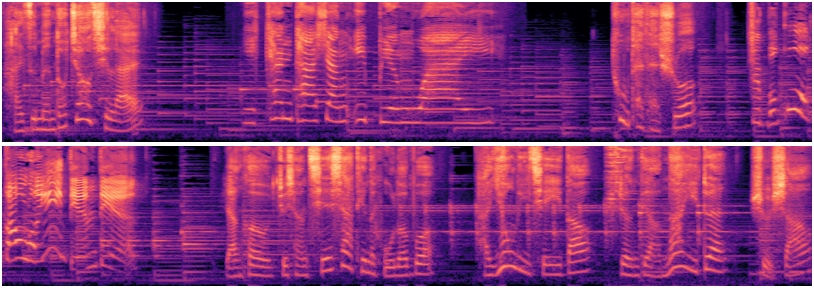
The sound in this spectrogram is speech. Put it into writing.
孩子们都叫起来：“你看它向一边歪。”兔太太说：“只不过高了一点点。”然后就像切夏天的胡萝卜，她用力切一刀，扔掉那一段树梢。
